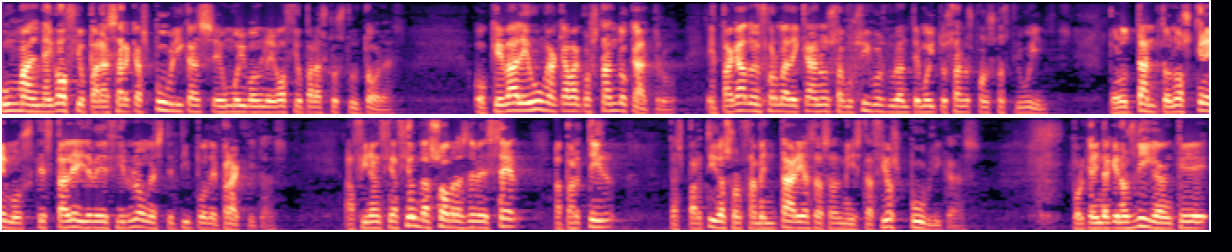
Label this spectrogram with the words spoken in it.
un mal negocio para as arcas públicas e un moi bon negocio para as constructoras. O que vale un acaba costando catro, e pagado en forma de canos abusivos durante moitos anos polos contribuintes. Polo tanto, nós cremos que esta lei debe decir non a este tipo de prácticas. A financiación das obras debe ser a partir das partidas orzamentarias das administracións públicas. Porque, ainda que nos digan que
